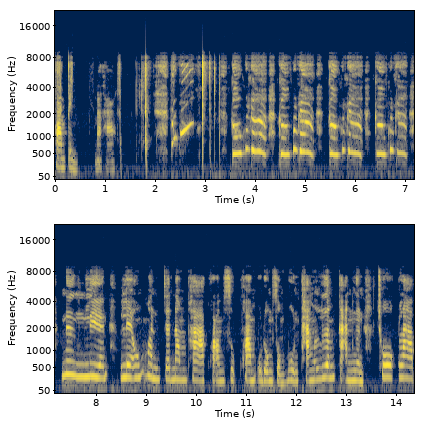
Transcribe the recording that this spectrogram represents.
ความเป็นนะคะทุกคนขอบคุณค่ะขอบคุณค่ะขอบคุณค่ะขอบคุณค่ะหนึ่งเหรียญแล้วมันจะนำพาความสุขความอุดมสมบูรณ์ทั้งเรื่องการเงินโชคลาภ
